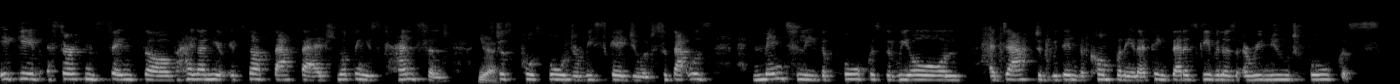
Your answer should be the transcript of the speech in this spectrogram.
it gave a certain sense of hang on here it's not that bad nothing is cancelled yes. it's just postponed or rescheduled so that was mentally the focus that we all adapted within the company. And i think that has given us a renewed focus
